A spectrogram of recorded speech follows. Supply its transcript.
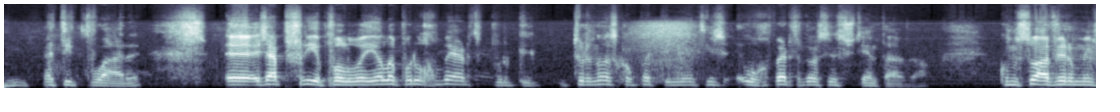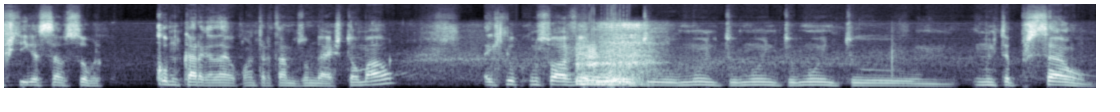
a titular, uh, já preferia pô-lo a ele a pôr o Roberto, porque tornou-se completamente. O Roberto tornou-se insustentável. Começou a haver uma investigação sobre como carga d'água contratámos um gajo tão mau. Aquilo começou a haver muito, muito, muito, muito, muita pressão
